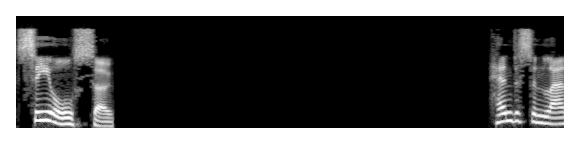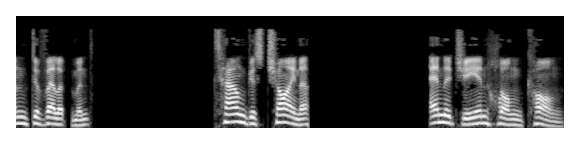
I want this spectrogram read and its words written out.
See also Henderson Land Development Towngas China Energy in Hong Kong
